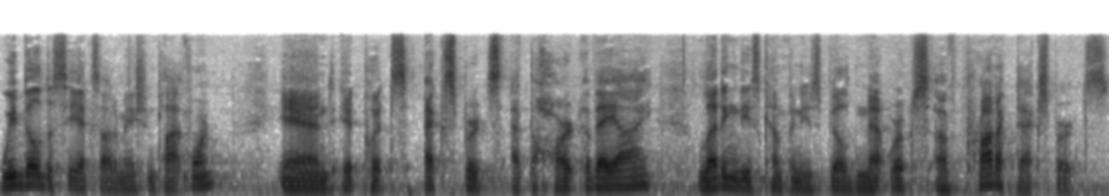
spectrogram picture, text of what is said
we build a CX automation platform and it puts experts at the heart of AI, letting these companies build networks of product experts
